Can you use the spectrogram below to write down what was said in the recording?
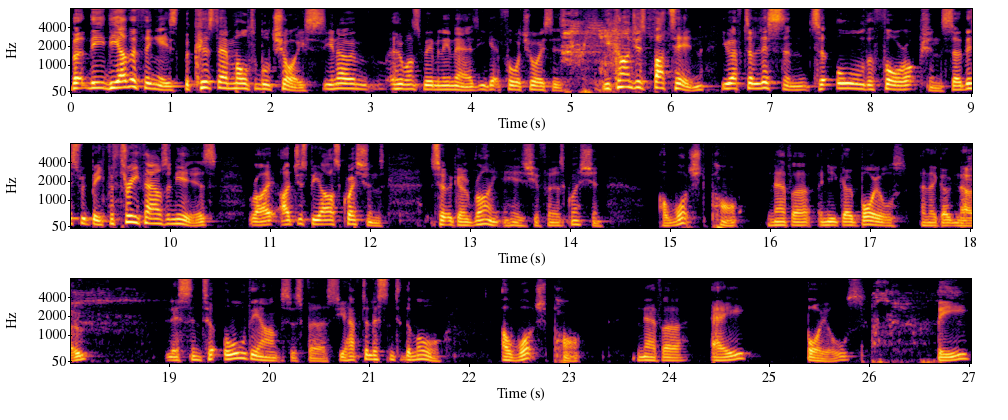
But the, the other thing is, because they're multiple choice, you know, Who Wants to Be a Millionaire, you get four choices. You can't just butt in, you have to listen to all the four options. So this would be for 3,000 years, right? I'd just be asked questions. So it would go, right, here's your first question. I watched Pot, never, and you go, boils. And they go, no. Listen to all the answers first. You have to listen to them all. I watched Pot, never, A, boils, B.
